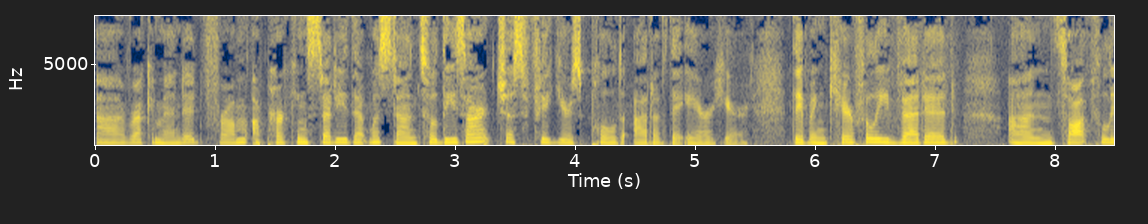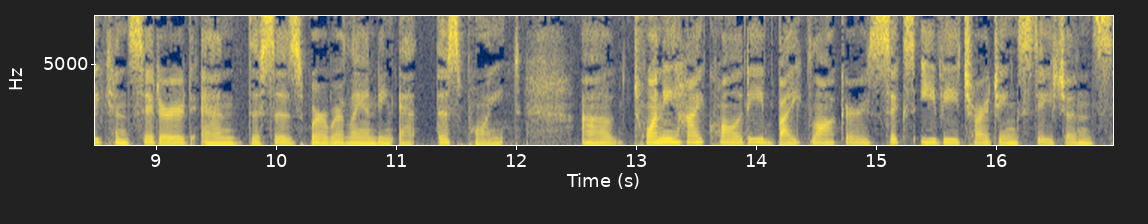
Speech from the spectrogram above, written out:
uh, recommended from a parking study that was done. So these aren't just figures pulled out of the air here. They've been carefully vetted and thoughtfully considered, and this is where we're landing at this point. Uh, 20 high quality bike lockers, six EV charging stations,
